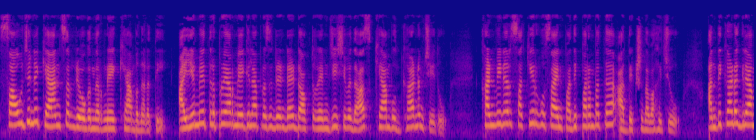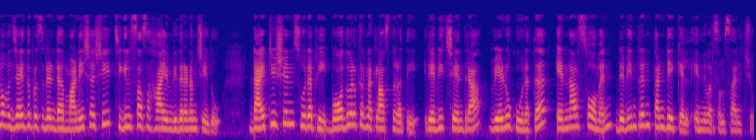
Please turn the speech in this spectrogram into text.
സൌജന്യ ക്യാൻസർ രോഗനിർണയ ക്യാമ്പ് നടത്തി. ഐ എം എ തൃപ്രയാർ മേഖലാ president doctor M G Sivadas camp ഉദ്ഘാടനം ചെയ്തു. കൺവീനർ സക്കീർ ഹുസൈൻ പതിപ്പറമ്പത്ത് അധ്യക്ഷത വഹിച്ചു. അന്തിക്കാട് ഗ്രാമപഞ്ചായത്ത് പ്രസിഡന്റ് മണി ശശി ചികിത്സാ സഹായം വിതരണം ചെയ്തു. ഡയറ്റീഷ്യൻ സുരഭി ബോധവൽക്കരണ ക്ലാസ് നടത്തി. രവി വേണുകൂനത്ത് വേണു കൂനത്ത് എൻ ആർ സോമൻ രവീന്ദ്രൻ തണ്ടേക്കൽ എന്നിവർ സംസാരിച്ചു.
